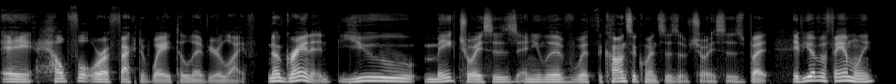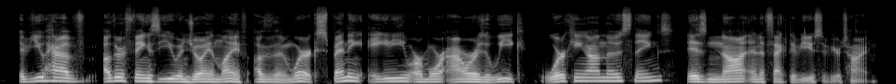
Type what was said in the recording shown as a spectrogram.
a helpful or effective way to live your life. Now, granted, you make choices and you live with the consequences of choices, but if you have a family, if you have other things that you enjoy in life other than work, spending 80 or more hours a week working on those things is not an effective use of your time.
